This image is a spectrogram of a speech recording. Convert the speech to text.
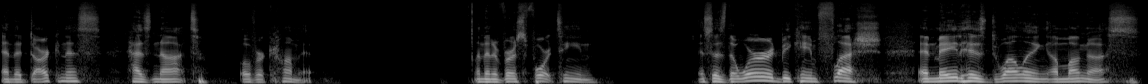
and the darkness has not overcome it. And then in verse 14, it says, The Word became flesh and made his dwelling among us.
